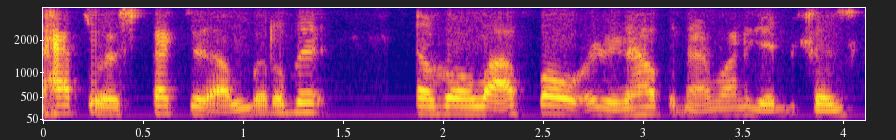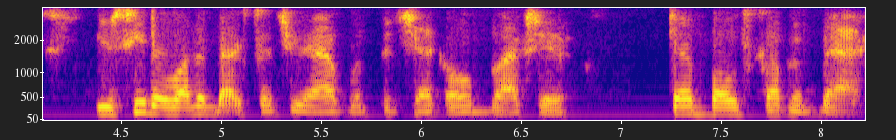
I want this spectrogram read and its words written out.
have to respect it a little bit, they'll go a lot forward in helping that running game because you see the running backs that you have with Pacheco and Blackshear. They're both coming back.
